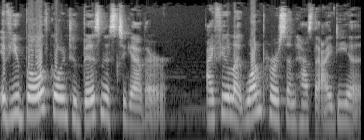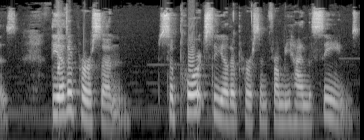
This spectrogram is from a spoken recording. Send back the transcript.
if you both go into business together, I feel like one person has the ideas, the other person supports the other person from behind the scenes.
